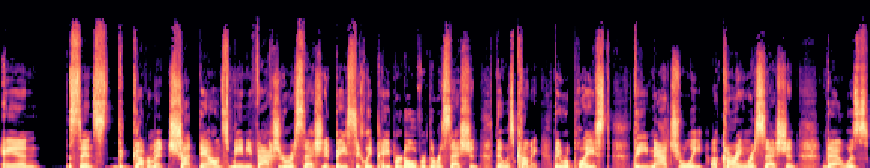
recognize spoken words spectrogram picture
And since the government shutdowns manufactured a recession, it basically papered over the recession that was coming. They replaced the naturally occurring recession that was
